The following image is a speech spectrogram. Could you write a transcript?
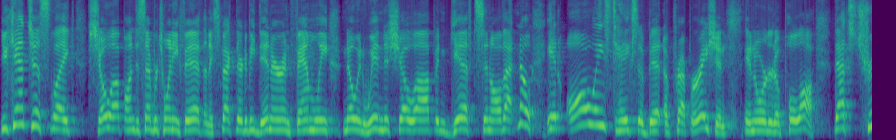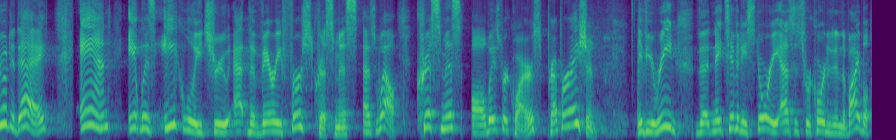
You can't just like show up on December 25th and expect there to be dinner and family knowing when to show up and gifts and all that. No, it always takes a bit of preparation in order to pull off. That's true today, and it was equally true at the very first Christmas as well. Christmas always requires preparation. If you read the nativity story as it's recorded in the Bible,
